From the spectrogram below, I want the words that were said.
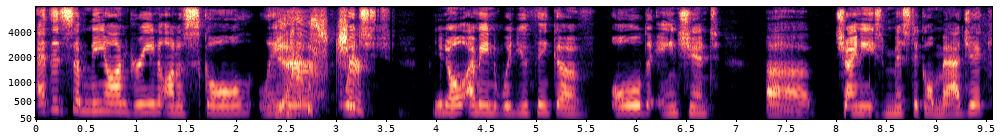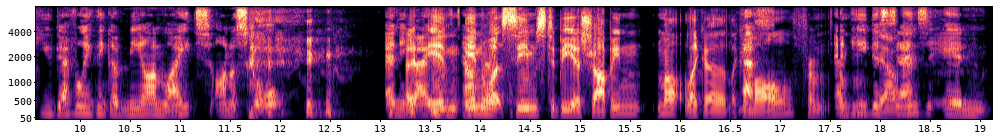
added some neon green on a skull later, Yeah, sure. which you know, I mean, when you think of old ancient uh, Chinese mystical magic, you definitely think of neon lights on a skull. and the Uh, guy in in that- what seems to be a shopping mall, like a like Yes. a mall from, and he Mhm. Yeah, okay. descends in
